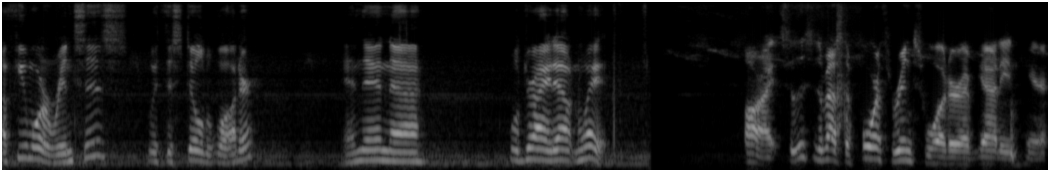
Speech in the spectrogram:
a few more rinses with distilled water, and then uh, we'll dry it out and weigh it. All right, so this is about the fourth rinse water I've got in here.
